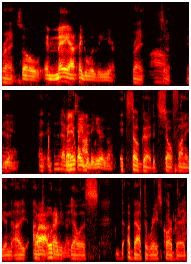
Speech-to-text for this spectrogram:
Right, So in May, I think it was a year. right. Wow. So yeah, Yeah, It- it- I mean, I it, taped it a year ago. it's so good. It's so funny, and I I'm Wow, totally you, jealous about the race car bed.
